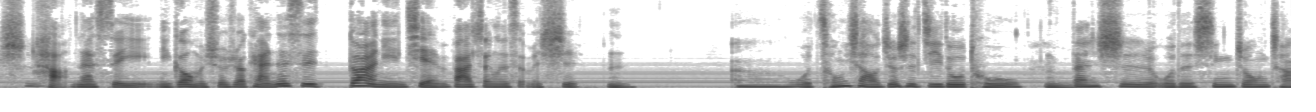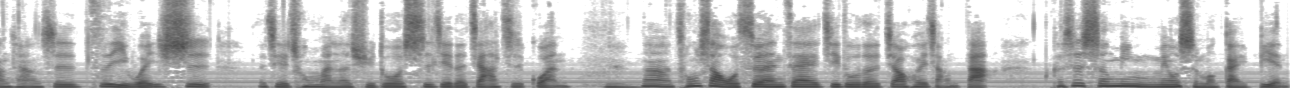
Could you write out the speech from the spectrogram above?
是，好，那所以你跟我们说说看，那是多少年前发生了什么事？嗯嗯，我从小就是基督徒，嗯，但是我的心中常常是自以为是，而且充满了许多世界的价值观。嗯，那从小我虽然在基督的教会长大，可是生命没有什么改变。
